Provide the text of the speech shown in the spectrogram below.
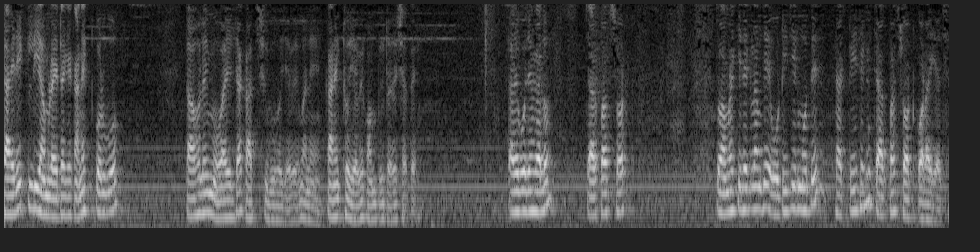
ডাইরেক্টলি আমরা এটাকে কানেক্ট করব তাহলে মোবাইলটা কাজ শুরু হয়ে যাবে মানে কানেক্ট হয়ে যাবে কম্পিউটারের সাথে। তাহলে বোঝা গেল, চার পাঁচ শট তো আমরা কি দেখলাম যে ওটিজির মধ্যে ফ্যাক্টরি থেকে চার পাঁচ শট করাই আছে।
